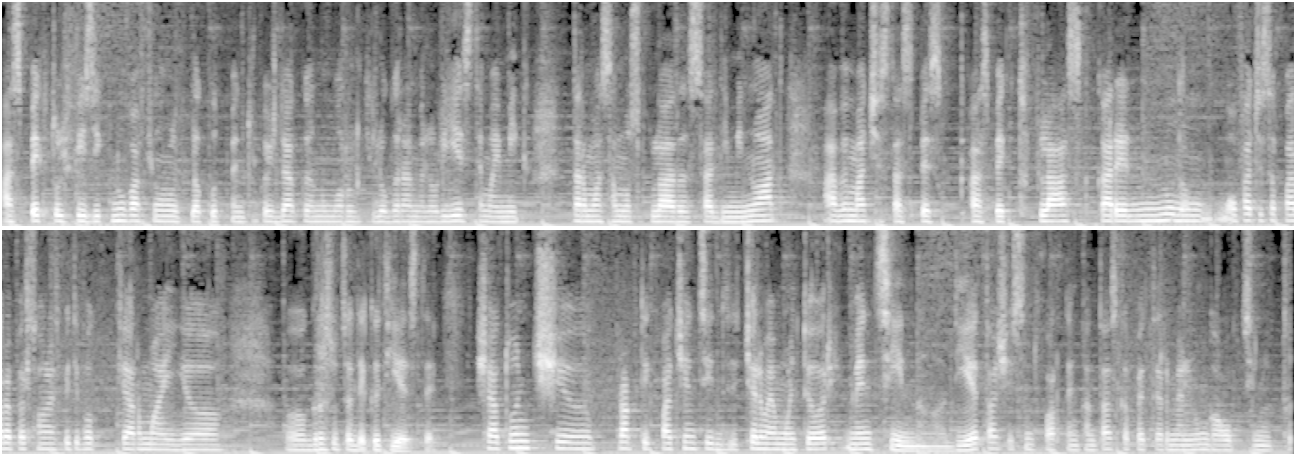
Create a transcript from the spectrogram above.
aspectul fizic nu va fi unul plăcut, pentru că și dacă numărul kilogramelor este mai mic, dar masa musculară s-a diminuat, avem acest aspect, aspect flasc care nu da. o face să pară persoana respectivă chiar mai uh, Uh, grăsuță decât este. Și atunci, uh, practic, pacienții de cele mai multe ori mențin uh, dieta și sunt foarte încântați că pe termen lung au obținut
